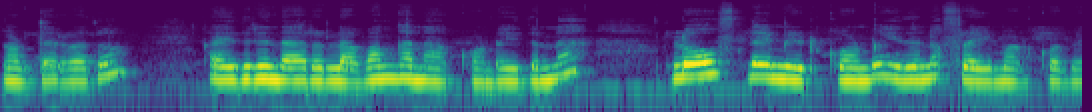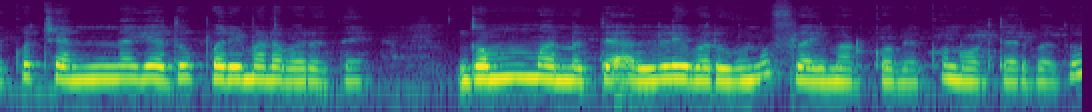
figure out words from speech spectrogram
ನೋಡ್ತಾ ಇರ್ಬೋದು. ಐದರಿಂದ ಆರು ಲವಂಗನ ಹಾಕ್ಕೊಂಡು ಇದನ್ನು ಲೋ ಫ್ಲೇಮ್ ಇಟ್ಕೊಂಡು ಇದನ್ನು ಫ್ರೈ ಮಾಡ್ಕೋಬೇಕು. ಚೆನ್ನಾಗಿ ಅದು ಪರಿಮಳ ಬರುತ್ತೆ. ಗಮ್ ಅನ್ನುತ್ತೆ ಅಲ್ಲಿವರೆಗೂ ಫ್ರೈ ಮಾಡ್ಕೋಬೇಕು ನೋಡ್ತಾ ಇರ್ಬೋದು.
